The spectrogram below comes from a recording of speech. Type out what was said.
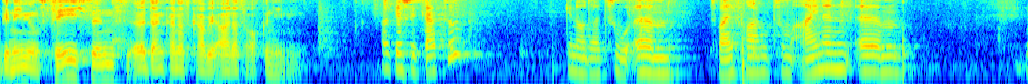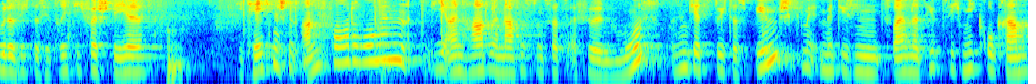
genehmigungsfähig sind, äh, dann kann das KBA das auch genehmigen. Frau Geschick dazu? Genau dazu. Ähm Zwei Fragen. Zum einen, ähm, nur dass ich das jetzt richtig verstehe, die technischen Anforderungen, die ein Hardware-Nachrüstungssatz erfüllen muss, sind jetzt durch das BIMSCH mit, mit diesen 270 Mikrogramm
